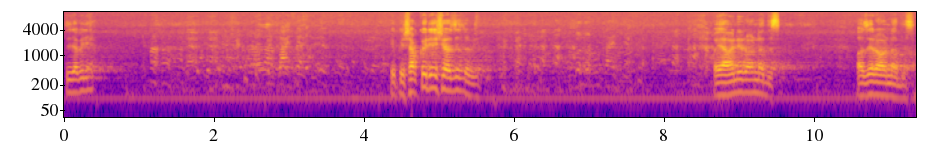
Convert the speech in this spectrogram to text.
তুই যাবি না? পেশাব করে এসে হজে যাবি। ওই আমি রওনা দিছে অজে রওনা দিছে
